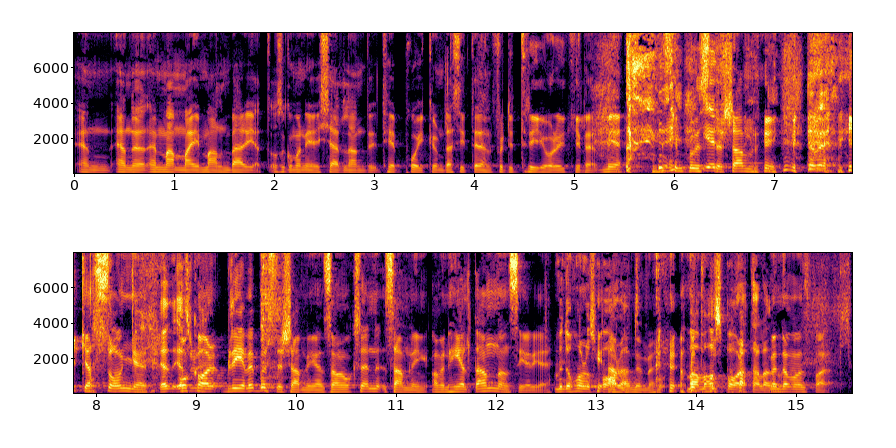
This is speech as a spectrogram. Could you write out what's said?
en, en, en mamma i Malmberget och så går man ner i källaren till ett pojkrum, där sitter en 43-årig kille med sin Buster-samling i kalsonger. Jag- jag och har, bredvid Buster-samlingen så har de också en samling av en helt annan serie. Men de har de sparat. nummer. Mamma har sparat alla Men dem. de har sparat.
